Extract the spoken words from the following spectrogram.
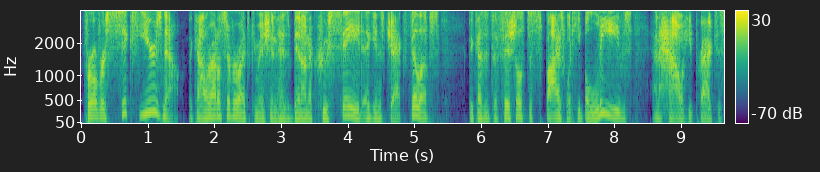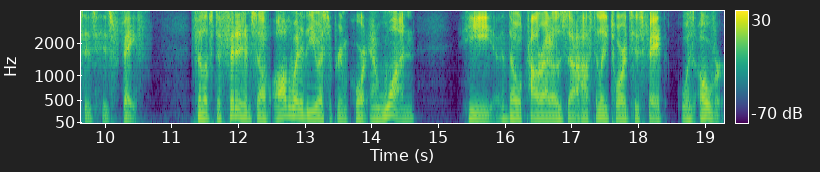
For over six years now, the Colorado Civil Rights Commission has been on a crusade against Jack Phillips because its officials despise what he believes and how he practices his faith. Phillips defended himself all the way to the U.S. Supreme Court and won. he, though Colorado's uh, hostility towards his faith was over,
